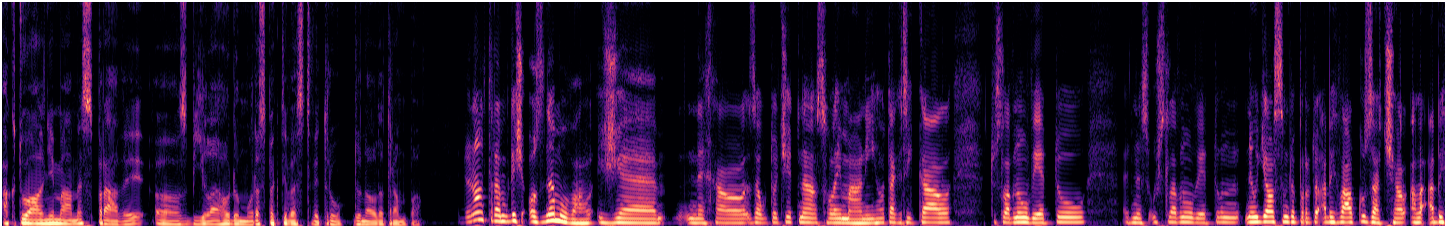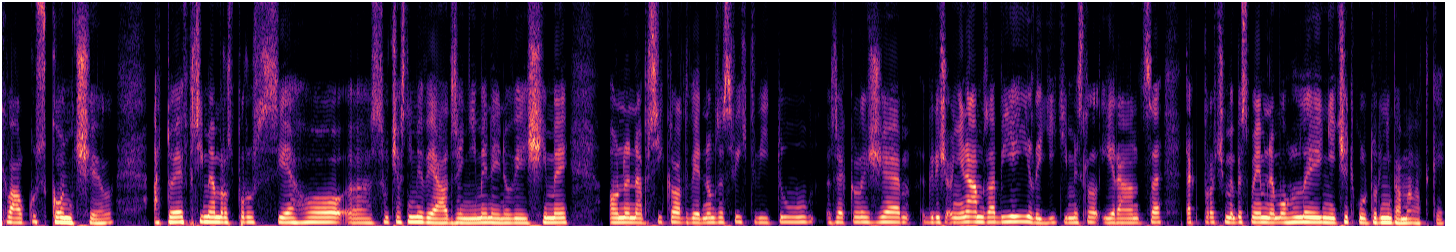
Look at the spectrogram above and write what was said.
aktuálně máme zprávy uh, z Bílého domu, respektive z Twitteru Donalda Trumpa? Donald Trump, když oznamoval, že nechal zautočit na Soleimányho, tak říkal tu slavnou větu, dnes už slavnou větu, neudělal jsem to proto, abych válku začal, ale abych válku skončil. A to je v přímém rozporu s jeho uh, současnými vyjádřeními, nejnovějšími. On například v jednom ze svých tweetů řekl, že když oni nám zabíjejí lidi, tím myslel Iránce, tak proč my bychom jim nemohli ničit kulturní památky.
